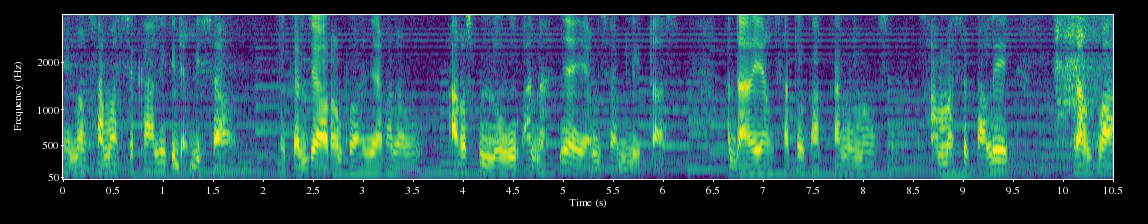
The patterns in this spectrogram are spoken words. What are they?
memang sama sekali tidak bisa bekerja orang tuanya karena harus menunggu anaknya yang disabilitas ada yang satu kakak memang sama sekali orang tua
